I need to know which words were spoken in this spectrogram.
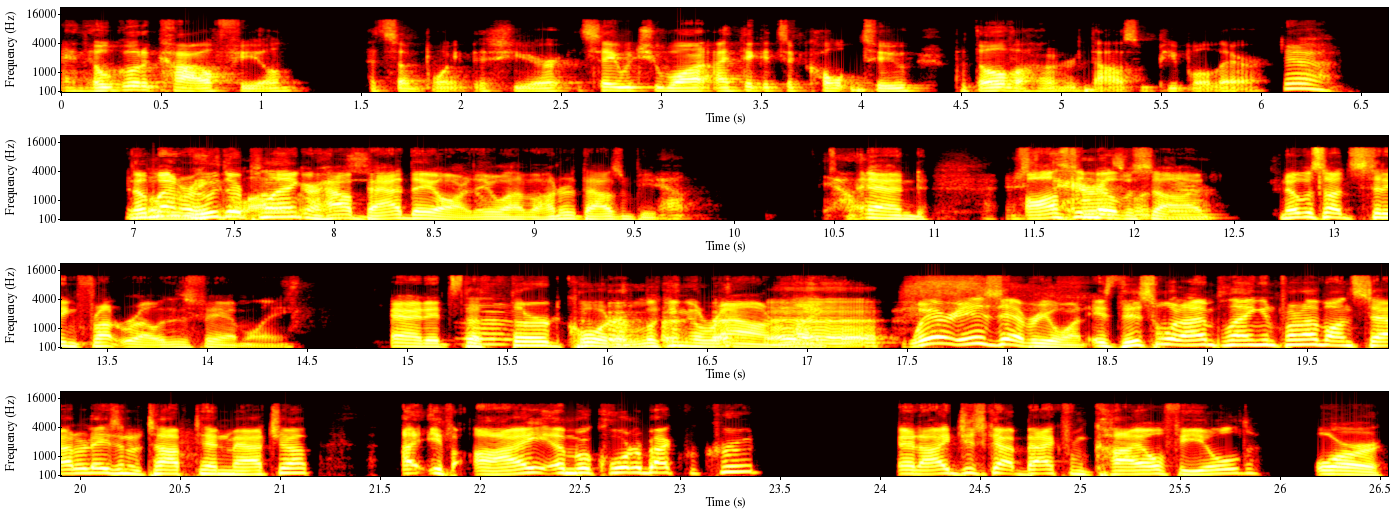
And they'll go to Kyle Field at some point this year. Say what you want. I think it's a cult too, but they'll have 100,000 people there. yeah. And No matter who they're playing or how bad they are, they will have 100,000 people. Yeah. Yeah. And There's Austin parents went Novosad. Novosad's sitting front row with his family. and it's the third quarter, looking around like, where is everyone? Is this what I'm playing in front of on Saturdays in a top 10 matchup? If I am a quarterback recruit and I just got back from Kyle Field or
